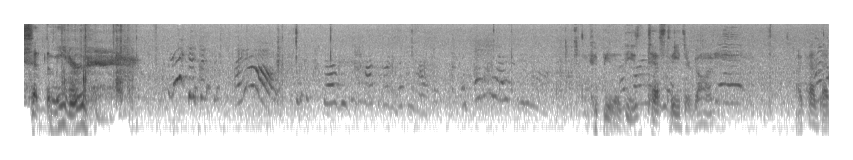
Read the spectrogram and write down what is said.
house the meter. Could be that these test leads are gone. I've had that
